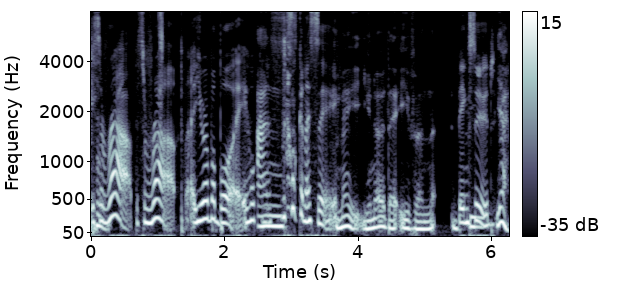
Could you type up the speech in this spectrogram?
it's a rap. It's a rap. You're a Yoruba boy. What can, I, what can I say? Mate, you know they're even Being sued. Yeah,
